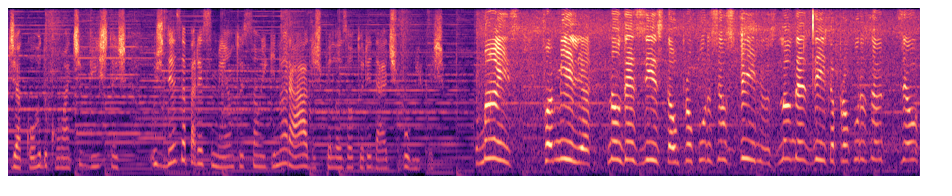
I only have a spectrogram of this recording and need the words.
de acordo com ativistas, os desaparecimentos são ignorados pelas autoridades públicas. Mães, família, não desistam, procure seus filhos, não desista, procure seu, seu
